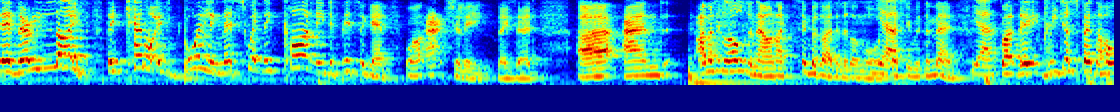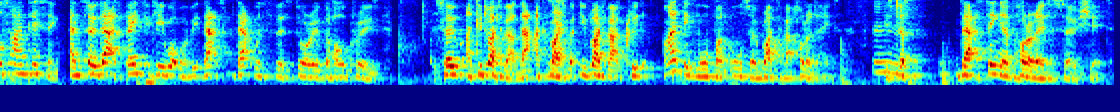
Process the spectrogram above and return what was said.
their very life. They cannot. It's boiling. They're sweat. They can't need to piss again. Well, actually, they said. Uh, and I'm a little older now, and I sympathise a little more, Yeah. especially with the men. Yeah. But they, we just spent the whole time pissing, and so that's basically what would be. That's that was the story of the whole cruise. So I could write about that. I could write Yeah. about you write about cruise. I think more fun also write about holidays. It's Mm. just that thing of holidays are so shit.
